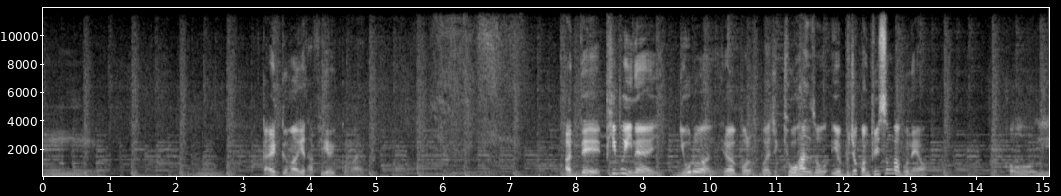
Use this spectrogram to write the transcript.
음, 음, 깔끔하게 다 비어있구만. 아 근데 PV는 요런 이런 뭐 뭐지? 교환소 이거 무조건 필수인가 보네요. 거의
